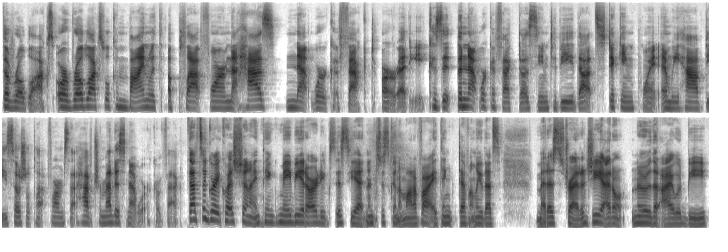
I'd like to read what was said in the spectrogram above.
the Roblox? Or Roblox will combine with a platform that has network effect already? Because the network effect does seem to be that sticking point, And we have these social platforms that have tremendous network effect. That's a great question. I think maybe it already exists yet and it's just going to modify. I think definitely that's Meta's strategy. I don't know that I would be,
